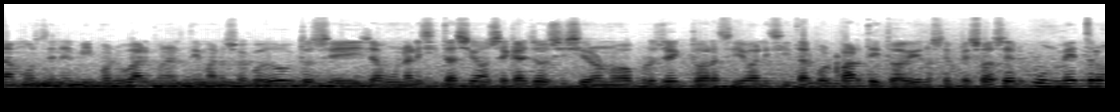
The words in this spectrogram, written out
estamos en el mismo lugar con el tema de los acueductos, se llamó una licitación, se cayó, se hicieron un nuevo proyecto, ahora se va a licitar por parte y todavía no se empezó a hacer un metro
